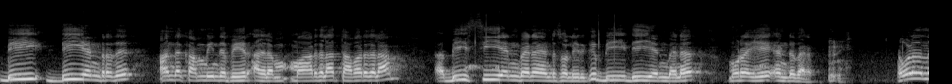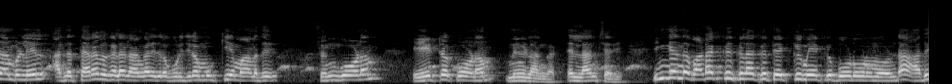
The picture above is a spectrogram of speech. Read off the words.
பி டி என்றது அந்த கம்பியின் பேர். அதில் மாறுதலாக தவறுதலாக பிசி என்பன என்று சொல்லியிருக்கு. பிடி என்பன முறையே என்று வரும். அவ்வளோதான் பிள்ளைகள் அந்த தரவுகளை நாங்கள் இதில் குறிச்சிட முக்கியமானது செங்கோணம் ஏற்ற கோணம் நீளங்கள். எல்லாம் சரி. இங்கே இந்த வடக்கு கிழக்கு தெற்கு மேற்கு போடணுமோண்டா அது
